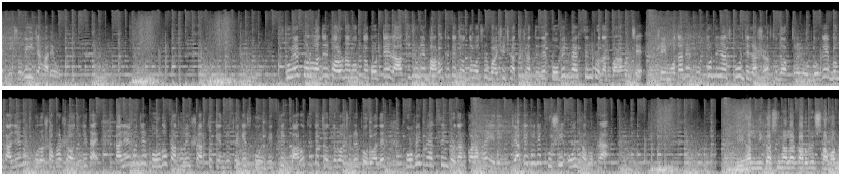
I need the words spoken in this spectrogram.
একই ছবি ইটাহারেও। স্কুলের পড়ুয়াদের করোনা মুক্ত করতে রাজ্য জুড়ে বারো থেকে চোদ্দ বছর বয়সী ছাত্রছাত্রীদের কোভিড ভ্যাকসিন প্রদান করা হচ্ছে। সেই মোতাবেক উত্তর দিনাজপুর জেলা স্বাস্থ্য দপ্তরের উদ্যোগে এবং কালিয়াগঞ্জ পুরসভার সহযোগিতায় কালিয়াগঞ্জের পৌর প্রাথমিক স্বাস্থ্য কেন্দ্র থেকে স্কুল ভিত্তিক বারো থেকে চোদ্দ বছরের পড়ুয়াদের কোভিড ভ্যাকসিন প্রদান করা হয় এদিন, যাকে ঘিরে খুশি অভিভাবকরা। বেহাল নিকাশি নালার কারণে সামান্য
